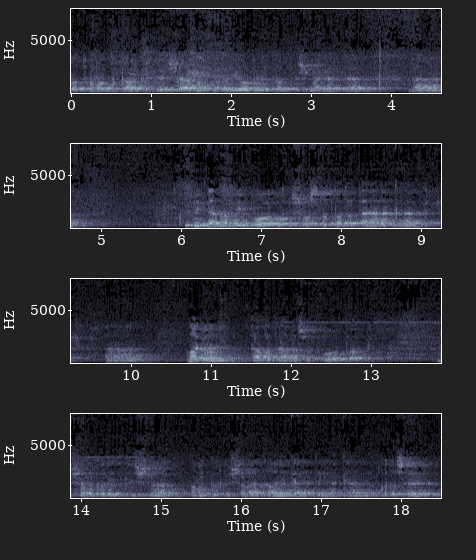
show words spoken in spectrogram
otthonokat, és elhagyta a jogurtot, és megette minden, ami volt, és osztottad a teheneknek, nagyon elhatározott voltak. És amikor itt Krishna, amikor Krishna látta anyukáját énekelni, akkor az ő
